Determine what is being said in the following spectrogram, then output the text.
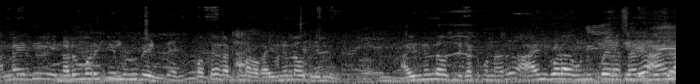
అన్నయ్యది నడుము వరకు మునిగిపోయింది. కొత్తగా కట్టుకున్నారు ఒక ఐదు నెలలు అవుతుంది ఇల్లు ఐదు నెలలు అవుతుంది కట్టుకున్నారు ఆయన కూడా ఉండిపోయినా సరే ఆయన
